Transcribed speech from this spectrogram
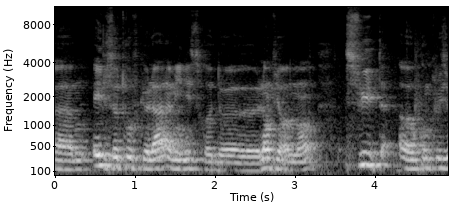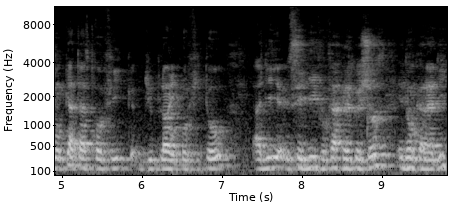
Euh, et il se trouve que là, la ministre de l'Environnement suite aux conclusions catastrophiques du plan dit, s'est dit il faut faire quelque chose, et donc elle a dit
